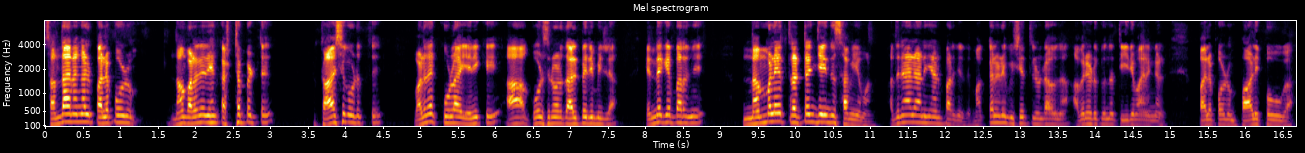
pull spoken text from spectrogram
സന്താനങ്ങൾ പലപ്പോഴും നാം വളരെയധികം കഷ്ടപ്പെട്ട് കാശ് കൊടുത്ത് വളരെ കൂളായി എനിക്ക് ആ കോഴ്സിനോട് താല്പര്യമില്ല എന്നൊക്കെ പറഞ്ഞ് നമ്മളെ ത്രട്ടൻ ചെയ്യുന്ന സമയമാണ്. അതിനാലാണ് ഞാൻ പറഞ്ഞത്. മക്കളുടെ വിഷയത്തിലുണ്ടാകുന്ന അവരെടുക്കുന്ന തീരുമാനങ്ങൾ പലപ്പോഴും പാളിപ്പോവുക.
